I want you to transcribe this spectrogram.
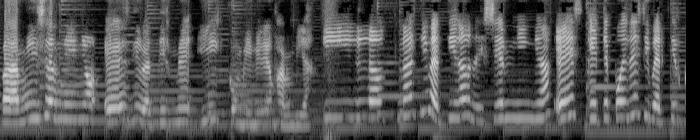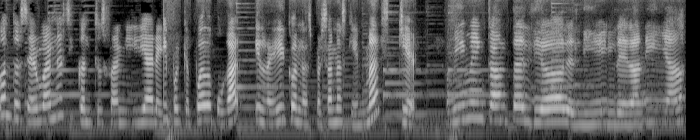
Para mí ser niño es divertirme y convivir en familia. Y lo más divertido de ser niña es que te puedes divertir con tus hermanos y con tus familiares. Y porque puedo jugar y reír con las personas que más quiero. A mí me encanta el Día del Niño y de la Niña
